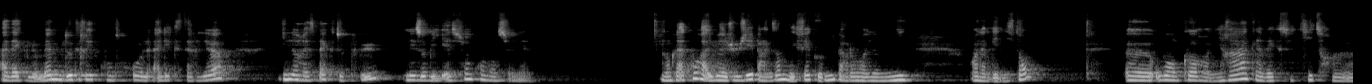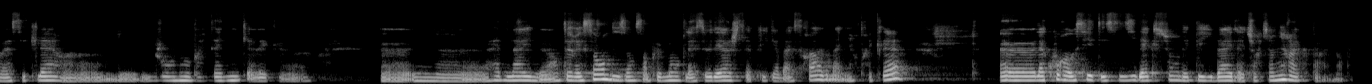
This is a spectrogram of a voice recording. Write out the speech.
avec le même degré de contrôle à l'extérieur, il ne respecte plus les obligations conventionnelles. Donc la Cour a eu à juger, par exemple, des faits commis par le Royaume-Uni en Afghanistan, euh, ou encore en Irak, avec ce titre euh, assez clair euh, de, journaux britanniques avec une headline intéressante disant simplement que la CEDH s'applique à Basra de manière très claire. la Cour a aussi été saisie d'actions des Pays-Bas et de la Turquie en Irak, par exemple.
